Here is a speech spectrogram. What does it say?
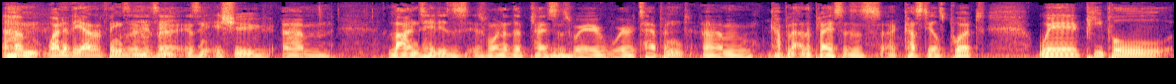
Um, one of the other things that is a is an issue. Um, Lions Head is, is one of the places where, where it's happened. Um, a couple of other places, uh, Casteelspoort, where people,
